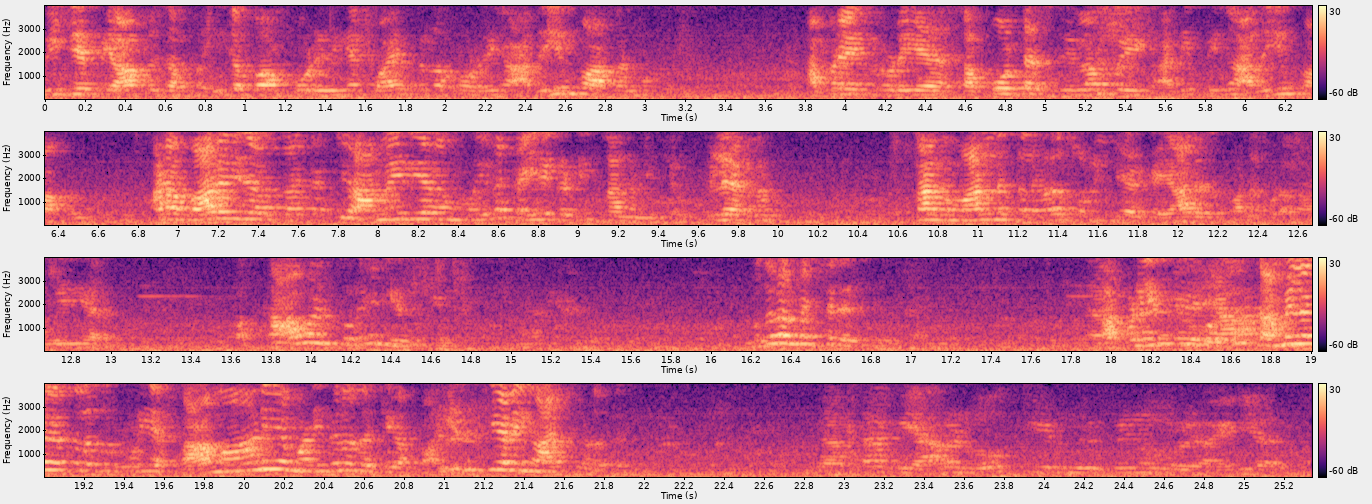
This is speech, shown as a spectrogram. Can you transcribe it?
பிஜேபி ஆபீஸ் அப்ப இங்க பாம்பு போடுவீங்க கோயம்புத்தூர்ல போடுவீங்க அதையும் பார்க்கணும். அப்புறம் எங்களுடைய சப்போர்ட்டர்ஸ் எல்லாம் போய் அடிப்பீங்க அதையும் பார்க்கணும். ஆனா பாரதிய ஜனதா கட்சி அமைதியான முறையில கையை கட்டி நாங்க நிக்கிறோம். இல்லையா அண்ணா? நாங்க மாநில தலைவரா சொல்லிட்டே இருக்க யாரும் இது பண்ணக்கூடாது அமைதியா இருக்கு அப்ப காவல்துறை எதுக்கு முதலமைச்சர் எதுக்கு இருக்காரு? அப்படி இருக்கும்போது தமிழகத்துல இருக்கக்கூடிய சாமானிய மனிதன் அதை கேட்பான் எதுக்கே நீங்க ஆட்சி நடத்துறீங்க? யாரை நோக்கி இருந்திருக்குன்னு ஒரு ஐடியா இருக்கா?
